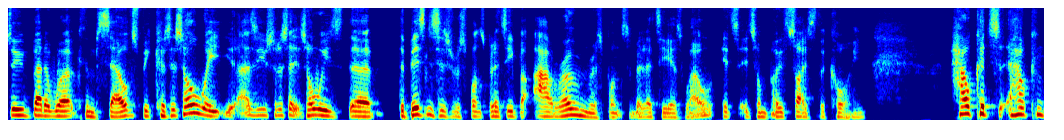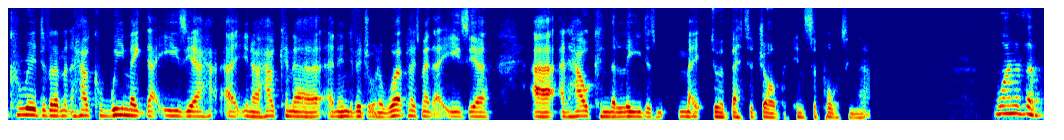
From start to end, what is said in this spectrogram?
do better work themselves? Because it's always as you sort of said it's always the the business's responsibility but our own responsibility as well. It's it's on both sides of the coin. How could how can career development how can we make that easier? Uh, you know how can a, an individual in a workplace make that easier? Uh, and how can the leaders make do a better job in supporting that? One of the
